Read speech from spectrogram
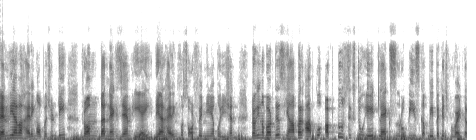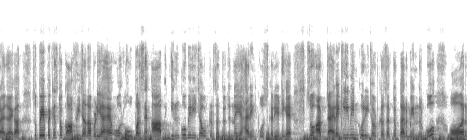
Then we have a hiring opportunity from the next gem ai they are hiring for software engineer position. Talking about this यहाँ पर आपको up to 6 to 8 lakhs rupees का पे पैकेज प्रोवाइड कराया जाएगा। सो पे पैकेज तो काफ़ी ज़्यादा बढ़िया है और ऊपर से आप इनको भी रीच आउट कर सकते हो जिनने ये हायरिंग पोस्ट करी है ठीक है? सो so, आप डायरेक्टली भी इनको रीच आउट कर सकते हो कर्मेंद्र को। और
